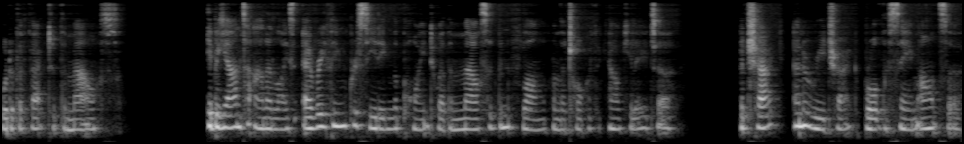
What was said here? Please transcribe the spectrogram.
would have affected the mouse. He began to analyze everything preceding the point where the mouse had been flung from the top of the calculator. A check and a recheck brought the same answer.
